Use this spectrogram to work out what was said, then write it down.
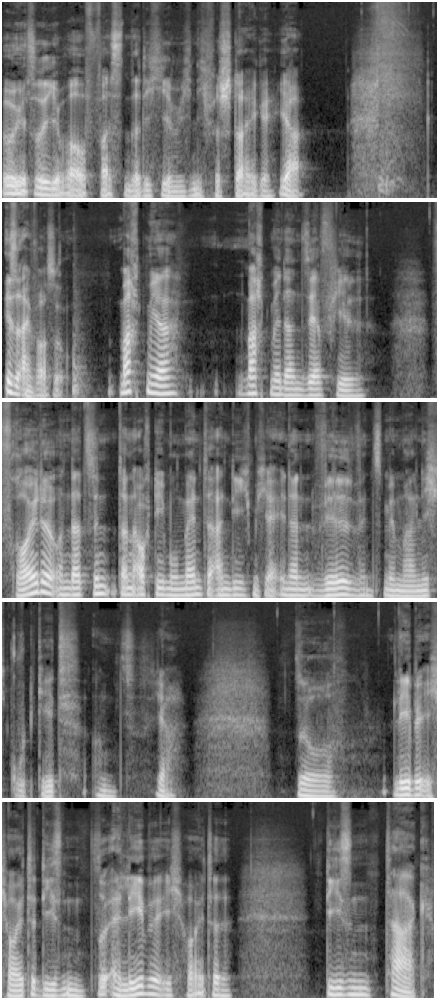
oh, jetzt muss ich aber aufpassen, dass ich hier mich nicht versteige. Ja, ist einfach so. Macht mir, macht mir dann sehr viel Freude und das sind dann auch die Momente, an die ich mich erinnern will, wenn es mir mal nicht gut geht. Und ja, so lebe ich heute diesen, so erlebe ich heute diesen Tag.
